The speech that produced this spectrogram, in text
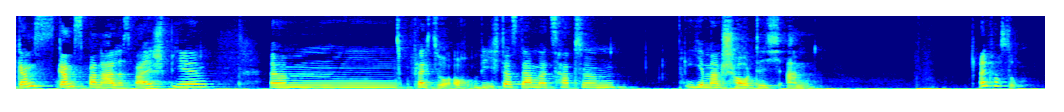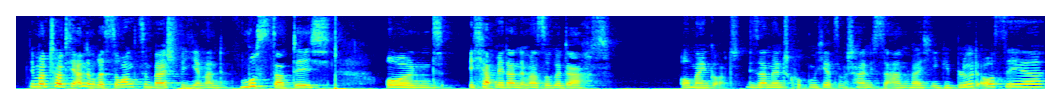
ganz, ganz banales Beispiel, ähm, vielleicht so auch wie ich das damals hatte, jemand schaut dich an. Einfach so. Jemand schaut dich an im Restaurant zum Beispiel, jemand mustert dich und ich habe mir dann immer so gedacht, oh mein Gott, dieser Mensch guckt mich jetzt wahrscheinlich so an, weil ich irgendwie blöd aussehe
